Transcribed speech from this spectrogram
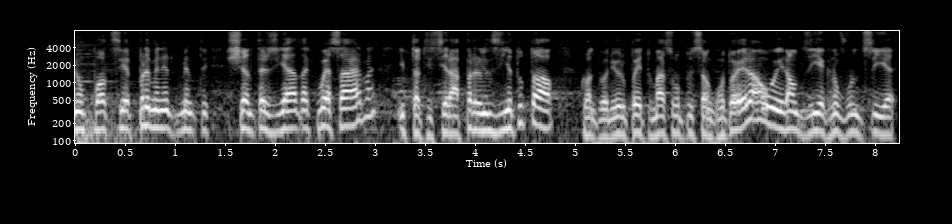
Não pode ser permanentemente chantageada com essa arma e, portanto, isso será a paralisia total. Quando a União Europeia tomasse uma posição contra o Irão, o Irão dizia que não fornecia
